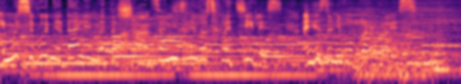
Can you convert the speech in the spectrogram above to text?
И мы сегодня дали им этот шанс. Они за него схватились, они за него боролись.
